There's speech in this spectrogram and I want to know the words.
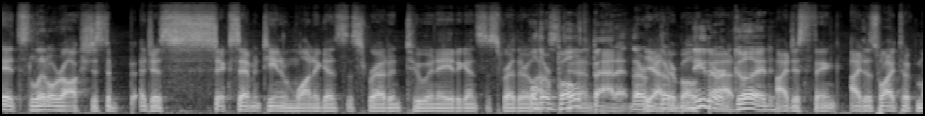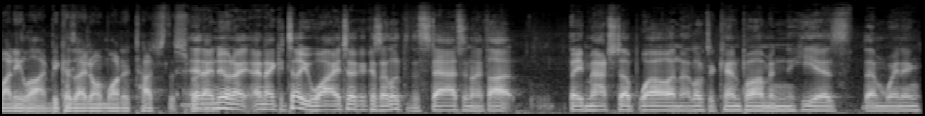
It's Little Rock's just a just 6 17 and 1 against the spread and 2 and 8 against the spread their well, they're last both 10. bad at. They're, yeah, they're, they're, both neither bad. good. I just think I just why I took money line because I don't want to touch the spread. and I knew, and I and I could tell you why I took it because I looked at the stats and I thought they matched up well, and I looked at KenPom and he has them winning,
